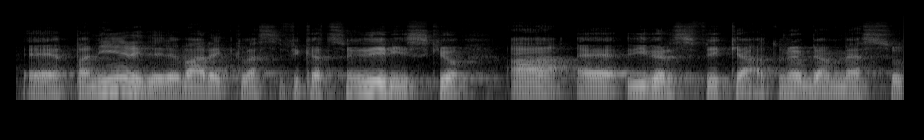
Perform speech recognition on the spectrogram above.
eh, panieri, delle varie classificazioni di rischio ha eh, diversificato. Noi abbiamo messo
